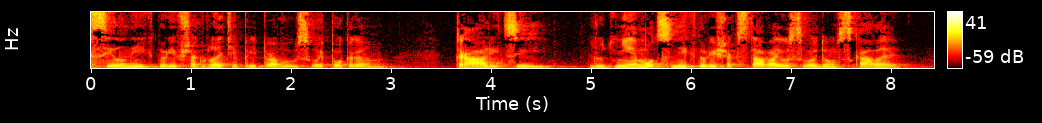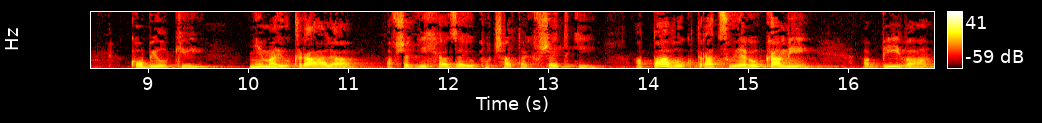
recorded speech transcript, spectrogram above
silný, ktorí však v lete pripravujú svoj pokrm, králici, ľud mocný, ktorí však stávajú svoj dom v skale, kobylky, nemajú kráľa, avšak vychádzajú po čatách všetky, a pavúk pracuje rukami a býva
